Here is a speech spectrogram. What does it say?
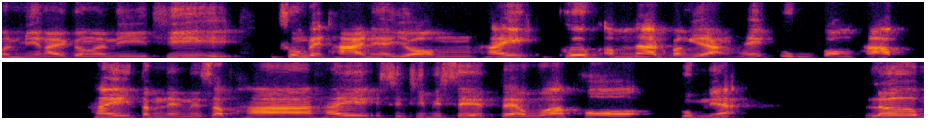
มันมีหลายกรณีที่ช่วงท้ายๆเนี่ยยอมให้เพิ่มอำนาจบางอย่างให้กลุ่มกองทัพ ให้ตำแหน่งในสภาให้สิทธิพิเศษ แต่ว่าพอกลุ่มเนี้ยเริ่ม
